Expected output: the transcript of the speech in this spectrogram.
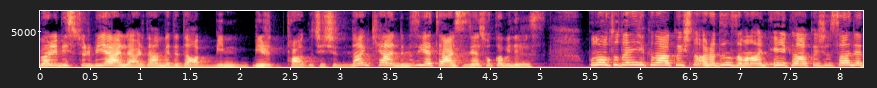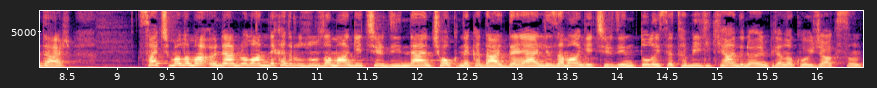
Böyle bir sürü bir yerlerden ve de daha bin bir farklı çeşidinden kendimizi yetersizliğe sokabiliriz. Bu noktada en yakın arkadaşını aradığın zaman en yakın arkadaşın sana ne der? Saçmalama önemli olan ne kadar uzun zaman geçirdiğinden çok ne kadar değerli zaman geçirdiğin. Dolayısıyla tabii ki kendini ön plana koyacaksın.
